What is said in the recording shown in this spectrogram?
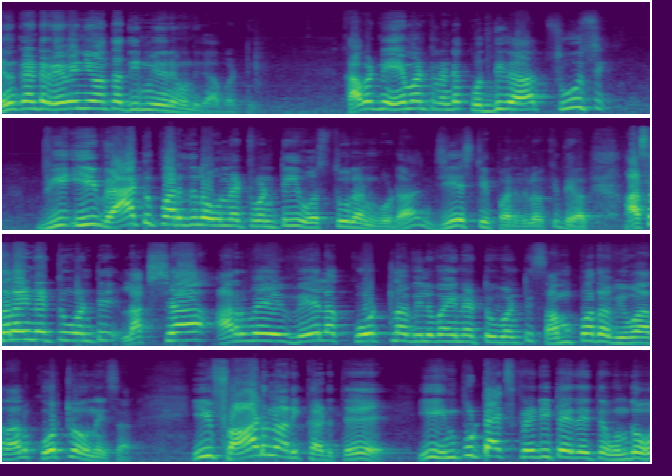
ఎందుకంటే రెవెన్యూ అంతా దీని మీదనే ఉంది కాబట్టి. కాబట్టి నేను ఏమంటానంటే కొద్దిగా చూసి ఈ వ్యాటు పరిధిలో ఉన్నటువంటి వస్తువులను కూడా జిఎస్టీ పరిధిలోకి తేవాలి. అసలైనటువంటి లక్ష అరవై వేల కోట్ల విలువైనటువంటి సంపద వివాదాలు కోర్టులో ఉన్నాయి సార్. ఈ ఫ్రాడ్ను అరికడితే ఈ ఇన్పుట్ ట్యాక్స్ క్రెడిట్ ఏదైతే ఉందో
